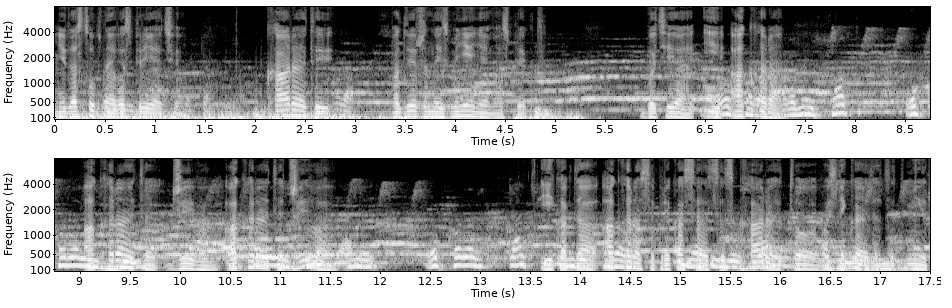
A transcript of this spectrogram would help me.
недоступная восприятию. Кара — это подверженный изменениям аспект бытия. И акхара. Акхара — это джива. Акхара — это джива. И когда акхара соприкасается с карой, то возникает этот мир.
